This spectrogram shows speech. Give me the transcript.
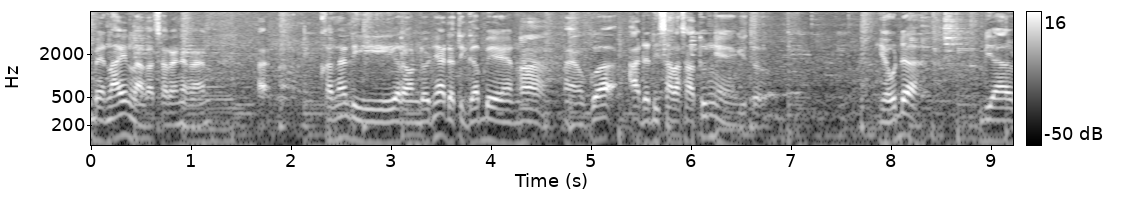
band lain lah kasarannya kan karena di roundonya ada tiga band Ah. nah gue ada di salah satunya gitu ya udah biar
